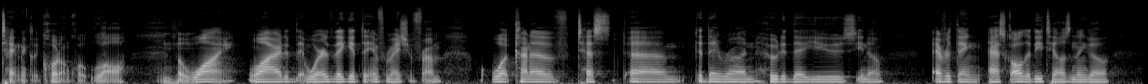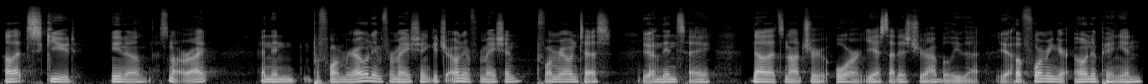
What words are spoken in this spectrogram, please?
technically quote unquote law. Mm-hmm. But why? Why did they, where did they get the information from? What kind of test um, did they run? Who did they use? You know, everything. Ask all the details and then go, oh, that's skewed. You know, that's not right. And then perform your own information, get your own information, perform your own tests, Yeah. and then say, no, that's not true. Or yes, that is true. I believe that. Yeah. But forming your own opinion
